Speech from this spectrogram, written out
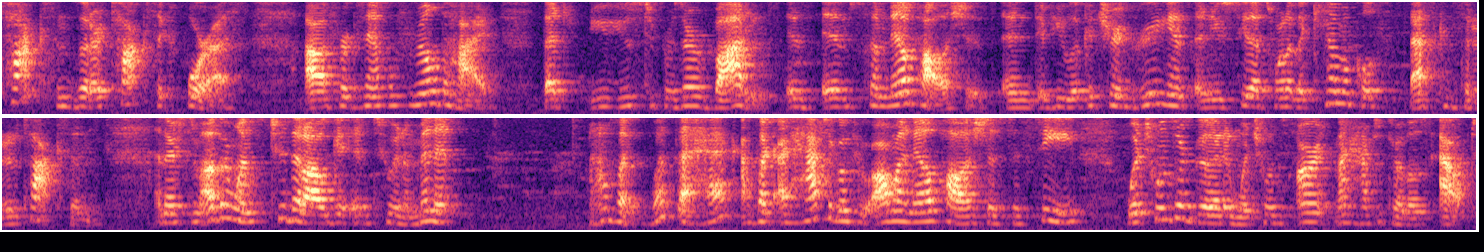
toxins that are toxic for us. Uh, for example, formaldehyde that you use to preserve bodies is in some nail polishes. And if you look at your ingredients and you see that's one of the chemicals, that's considered a toxin. And there's some other ones too that I'll get into in a minute. And I was like, what the heck? I was like, I have to go through all my nail polishes to see which ones are good and which ones aren't, and I have to throw those out.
